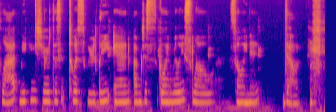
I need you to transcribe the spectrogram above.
flat, making sure it doesn't twist weirdly. And I'm just going really slow, sewing it down.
